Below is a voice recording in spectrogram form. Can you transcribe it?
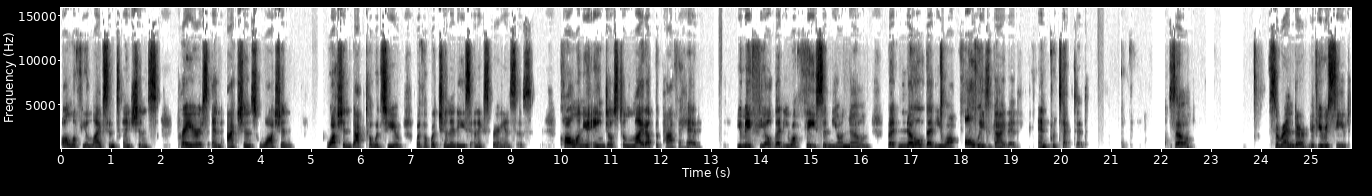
all of your life's intentions, prayers, and actions washing, washing back towards you with opportunities and experiences. Call on your angels to light up the path ahead. You may feel that you are facing the unknown, but know that you are always guided and protected. So, surrender. If you received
